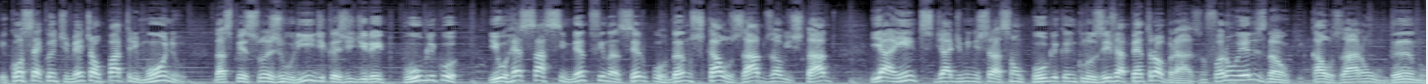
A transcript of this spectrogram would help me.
e, consequentemente, ao patrimônio das pessoas jurídicas de direito público e o ressarcimento financeiro por danos causados ao Estado e a entes de administração pública, inclusive a Petrobras. Não foram eles, não, que causaram um dano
